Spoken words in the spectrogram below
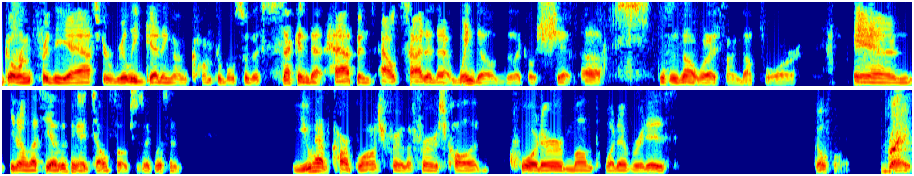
going for the ask or really getting uncomfortable. So the second that happens outside of that window, they're like, oh shit, uh, this is not what I signed up for. And, you know, that's the other thing I tell folks is like, listen, you have carte blanche for the first, call it quarter, month, whatever it is. Go for it Right.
